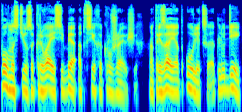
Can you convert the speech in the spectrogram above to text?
полностью закрывая себя от всех окружающих, отрезая от улицы, от людей,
